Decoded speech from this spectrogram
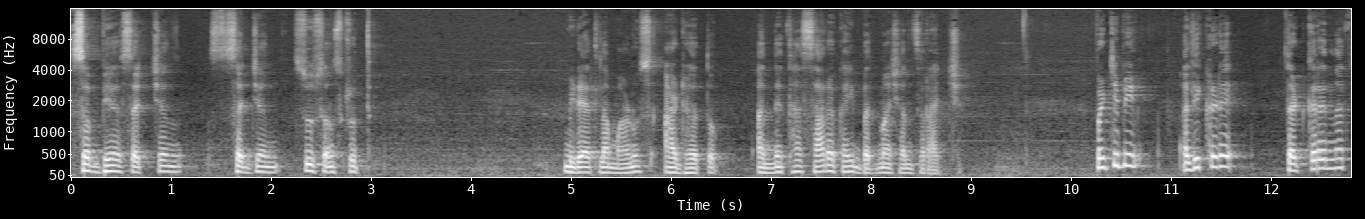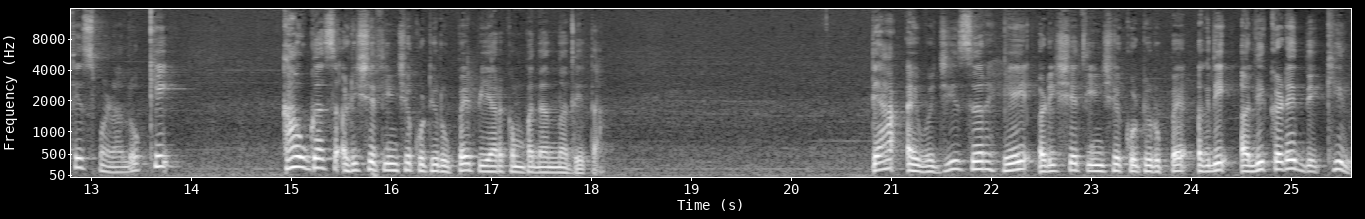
सभ्य सज्जन सज्जन सुसंस्कृत मीडियातला माणूस आढळतो. अन्यथा सारं काही बदमाशांचं राज्य. म्हणजे मी अलीकडे तटकऱ्यांना तेच म्हणालो की का उगाच अडीचशे तीनशे कोटी रुपये पी आर कंपन्यांना देता? त्याऐवजी जर हे अडीचशे तीनशे कोटी रुपये अगदी अलीकडे देखील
